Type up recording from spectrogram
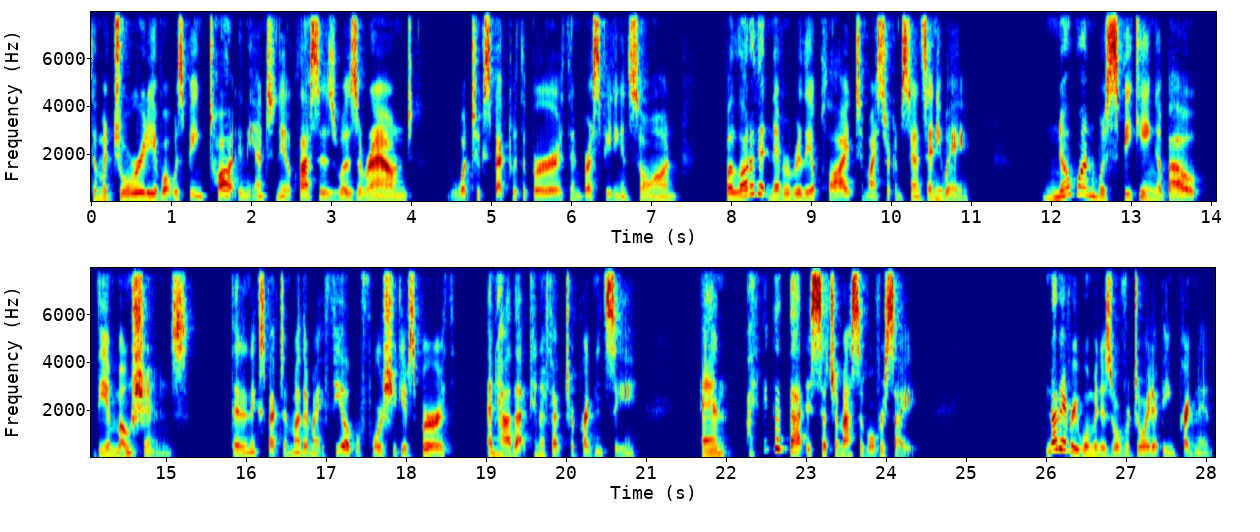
The majority of what was being taught in the antenatal classes was around what to expect with the birth and breastfeeding and so on but a lot of it never really applied to my circumstance anyway. No one was speaking about the emotions that an expectant mother might feel before she gives birth and how that can affect her pregnancy. And I think that that is such a massive oversight. Not every woman is overjoyed at being pregnant.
